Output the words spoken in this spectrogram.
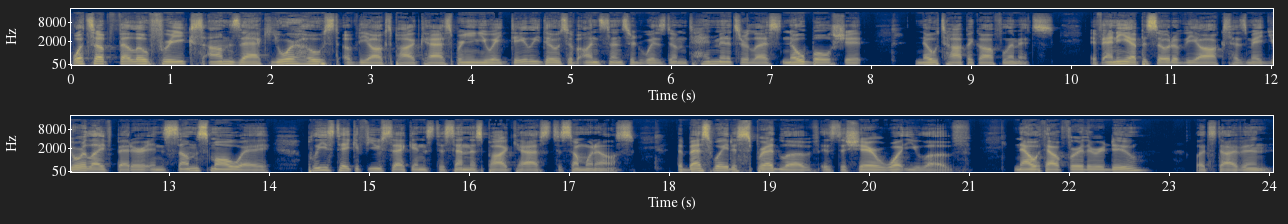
What's up, fellow freaks? I'm Zach, your host of the Aux Podcast, bringing you a daily dose of uncensored wisdom, 10 minutes or less, no bullshit, no topic off limits. If any episode of the Aux has made your life better in some small way, please take a few seconds to send this podcast to someone else. The best way to spread love is to share what you love. Now, without further ado, let's dive in.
